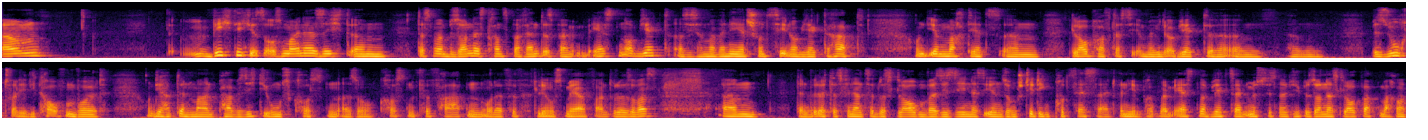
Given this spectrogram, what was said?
Ähm, wichtig ist aus meiner Sicht, ähm, dass man besonders transparent ist beim ersten Objekt. Also ich sag mal, wenn ihr jetzt schon zehn Objekte habt und ihr macht jetzt ähm, glaubhaft, dass ihr immer wieder Objekte ähm, ähm, besucht, weil ihr die kaufen wollt und ihr habt dann mal ein paar Besichtigungskosten, also Kosten für Fahrten oder für Verpflegungsmehraufwand oder sowas, ähm, dann wird euch das Finanzamt das glauben, weil sie sehen, dass ihr in so einem stetigen Prozess seid. Wenn ihr beim ersten Objekt seid, müsst ihr es natürlich besonders glaubhaft machen,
